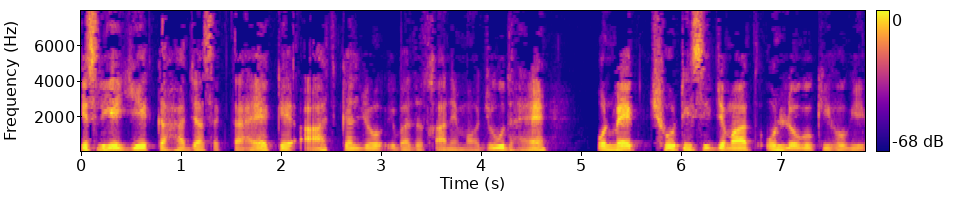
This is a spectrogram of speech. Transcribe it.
اس لیے یہ کہا جا سکتا ہے کہ آج کل جو عبادت خانے موجود ہیں ان میں ایک چھوٹی سی جماعت ان لوگوں کی ہوگی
